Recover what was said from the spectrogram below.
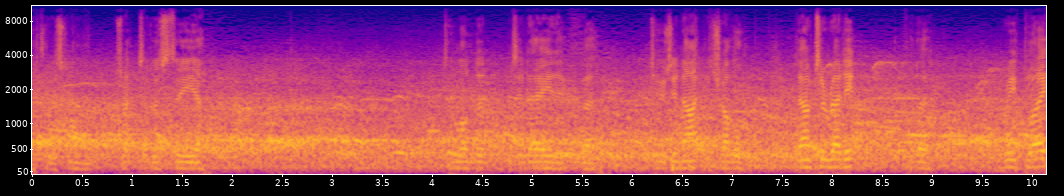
After this long trek to us the uh, to London today, they've uh, Tuesday night they travel down to Reading for the replay.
